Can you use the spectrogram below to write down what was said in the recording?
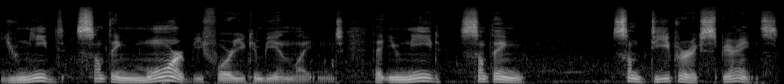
you need something more before you can be enlightened, that you need something, some deeper experience.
